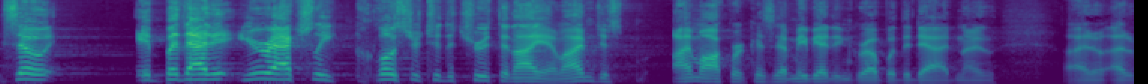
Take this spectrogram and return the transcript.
so, it, but that it, you're actually closer to the truth than I am. I'm just I'm awkward because maybe I didn't grow up with a dad, and I, I don't. I,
